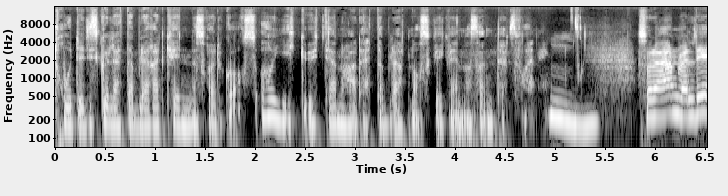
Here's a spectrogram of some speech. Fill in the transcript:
trodde de skulle etablere et kvinnenes Røde Kors, og gikk ut igjen og hadde etablert Norske kvinners sanitetsforening. Mm. Så det er en veldig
